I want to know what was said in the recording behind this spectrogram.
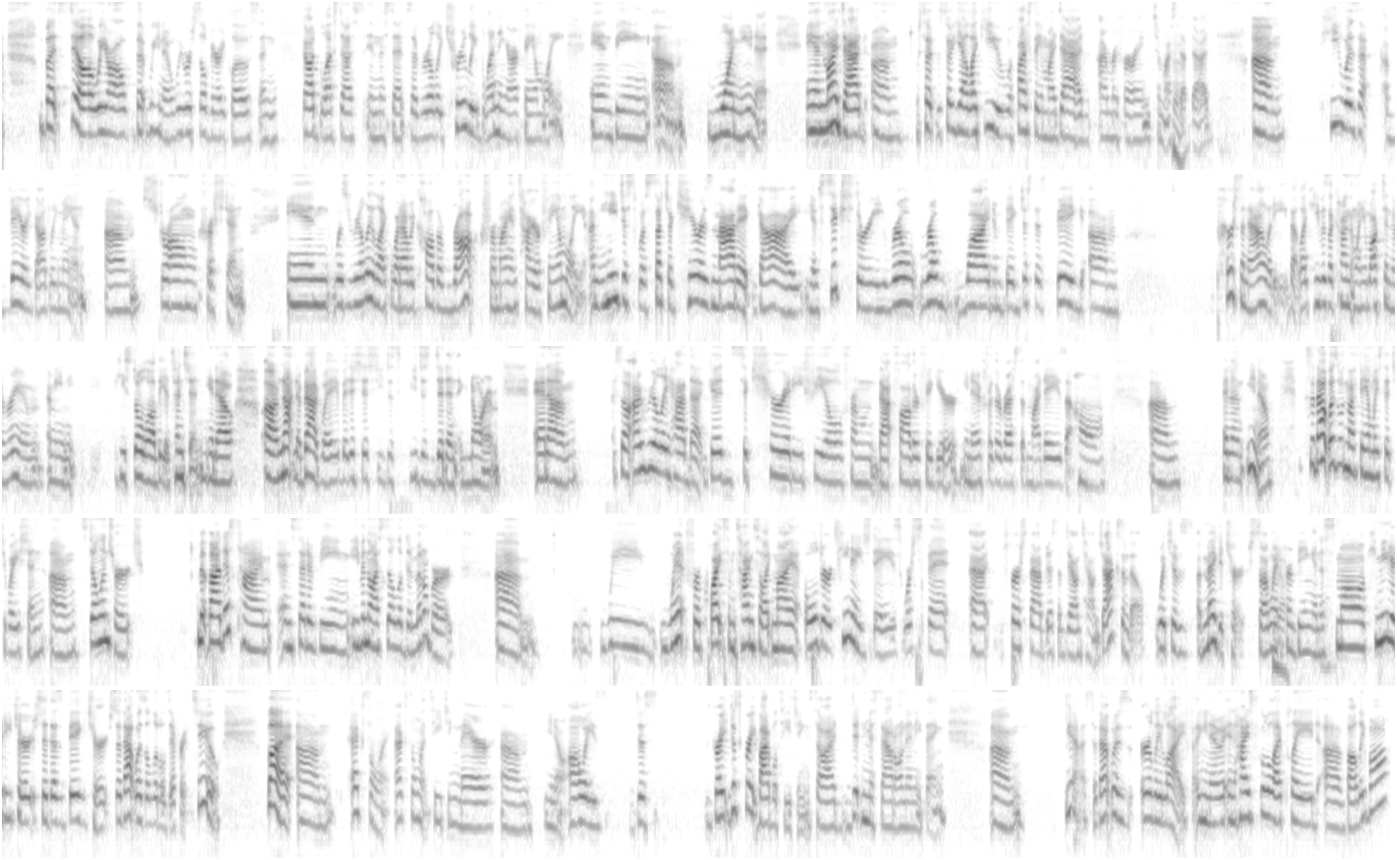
but still, we are all that we, you know, we were still very close and God blessed us in the sense of really truly blending our family and being um, one unit. And my dad, um, so so yeah, like you, if I say my dad, I'm referring to my stepdad. Um, he was a, a very godly man, um, strong Christian, and was really like what I would call the rock for my entire family. I mean, he just was such a charismatic guy, you know, six three, real, real wide and big, just this big um personality that like he was a kind that when he walked in the room, I mean, he stole all the attention you know? Uh, not in a bad way but it's just you just you just didn't ignore him. And um so i really had that good security feel from that father figure you know for the rest of my days at home um and then you know so that was with my family situation um still in church but by this time instead of being even though i still lived in middleburg um we went for quite some time so like my older teenage days were spent at First Baptist of downtown Jacksonville, which was a mega church. So I went yeah. from being in a small community church to this big church. So that was a little different too. But um, excellent, excellent teaching there. Um, you know, always just great, just great Bible teaching. So I didn't miss out on anything. Um, yeah, so that was early life. You know, in high school, I played uh, volleyball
